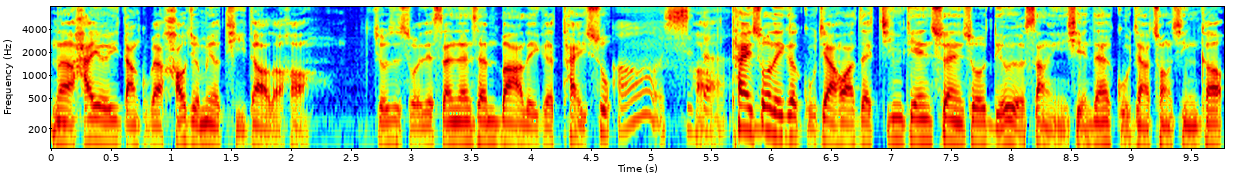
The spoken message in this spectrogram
那还有一档股票，好久没有提到了哈。就是所谓的三三三八的一个泰硕。哦，是的，泰硕的一个股价的话，在今天虽然说留有上影线，但是股价创新高，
